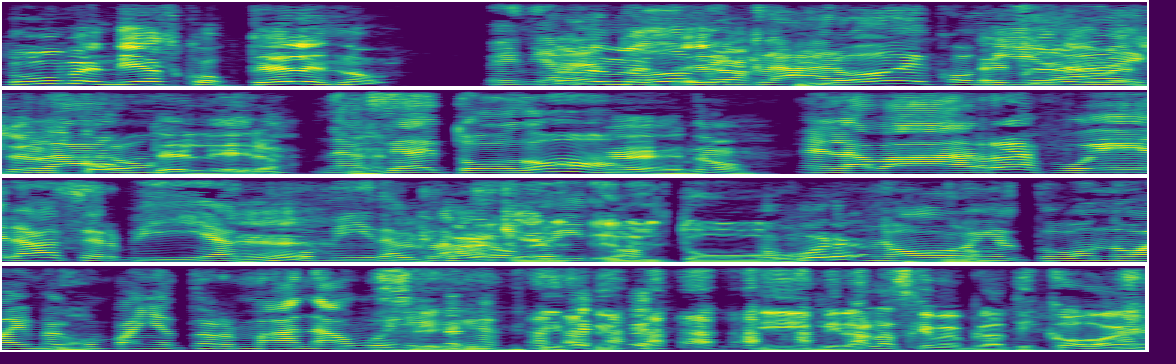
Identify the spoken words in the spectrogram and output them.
Tú vendías cócteles, ¿no? Vendía de todo, de, claro, de comida, de es claro. coctelera. Hacía de todo. Eh, no. En la barra, afuera, servía ¿Eh? comida, ¿En claro, feito. ¿En el tubo? ¿Afuera? No, en el tubo no, ahí me No. acompaña tu hermana, güey. Sí. y mira las que me platicó, ¿eh?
